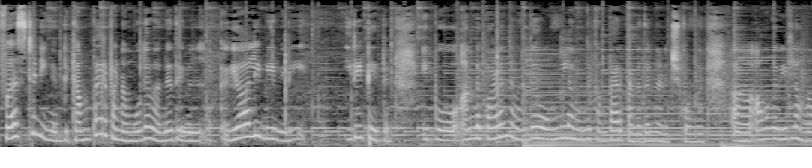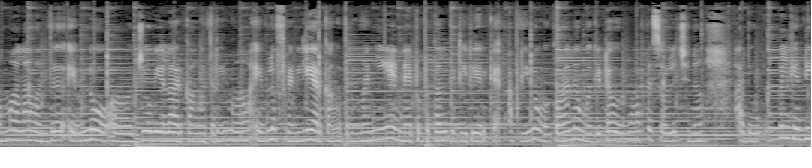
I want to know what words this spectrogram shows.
ஃபர்ஸ்ட்டு நீங்கள் இப்படி கம்பேர் பண்ணும்போது வந்து they will really be very irritated இப்போது அந்த குழந்த வந்து உங்களை வந்து கம்பேர் பண்ணுதுன்னு நினச்சிக்கோங்க. அவங்க வீட்டில் அவங்க அம்மாலாம் வந்து எவ்வளோ ஜோவியலாக இருக்காங்க தெரியுமா? எவ்வளோ ஃப்ரெண்ட்லியாக இருக்காங்க தெரியுமா? நீ ஏன் என்ன எப்போ பார்த்தாலும் திட்டிகிட்டே இருக்க? அப்படின்னு உங்கள் குழந்த உங்ககிட்ட ஒரு வார்த்தை சொல்லிச்சுன்னா அது உங்களுக்கு எப்படி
